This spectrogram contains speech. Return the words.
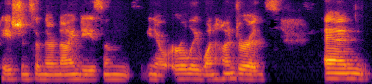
patients in their 90s and you know early 100s, and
